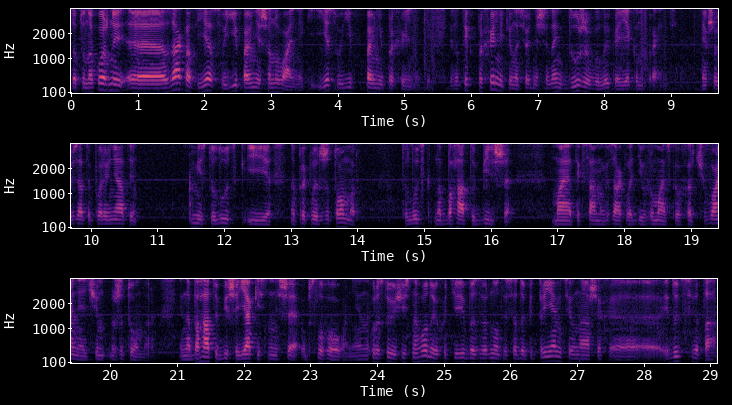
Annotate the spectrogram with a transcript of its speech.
Тобто на кожний е, заклад є свої певні шанувальники, є свої певні прихильники. І за тих прихильників на сьогоднішній день дуже велика є конкуренція. Якщо взяти порівняти місто Луцьк і, наприклад, Житомир, то Луцьк набагато більше має тих самих закладів громадського харчування, чим Житомир. І набагато більше якісніше обслуговування. Користуючись нагодою, хотів би звернутися до підприємців наших. Е, Ідуть свята,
